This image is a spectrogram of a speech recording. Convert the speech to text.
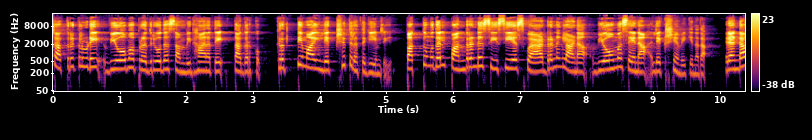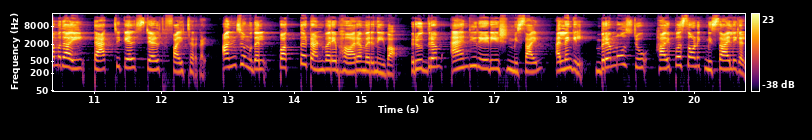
ശത്രുക്കളുടെ വ്യോമ പ്രതിരോധ സംവിധാനത്തെ തകർക്കും കൃത്യമായി ലക്ഷ്യത്തിലെത്തുകയും ചെയ്യും. പത്ത് മുതൽ പന്ത്രണ്ട് സി സി എ സ്ക്വാഡ്രണുകളാണ് വ്യോമസേന ലക്ഷ്യം വെക്കുന്നത് രണ്ടാമതായി ടാക്ടിക്കൽ സ്റ്റെൽത്ത് ഫൈറ്ററുകൾ. അഞ്ച് മുതൽ പത്ത് ടൺ വരെ ഭാരം വരുന്ന ഇവ. രുദ്രം ആന്റി റേഡിയേഷൻ മിസൈൽ അല്ലെങ്കിൽ ബ്രഹ്മോസ് ടു ഹൈപ്പർസോണിക് മിസൈലുകൾ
